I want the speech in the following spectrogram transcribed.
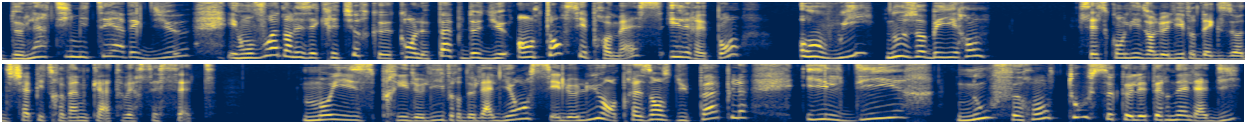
de l'intimité avec Dieu. Et on voit dans les Écritures que quand le peuple de Dieu entend ses promesses, il répond Oh oui, nous obéirons. C'est ce qu'on lit dans le livre d'Exode, chapitre 24, verset 7. Moïse prit le livre de l'Alliance et le lut en présence du peuple. Ils dirent Nous ferons tout ce que l'Éternel a dit,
